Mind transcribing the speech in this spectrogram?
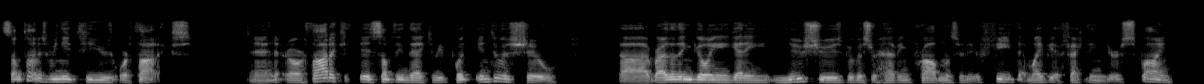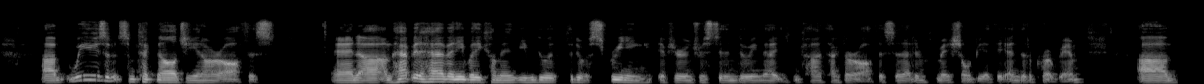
sometimes we need to use orthotics. And an orthotic is something that can be put into a shoe uh, rather than going and getting new shoes because you're having problems with your feet that might be affecting your spine. Um, we use some technology in our office. And uh, I'm happy to have anybody come in, even do it, to do a screening. If you're interested in doing that, you can contact our office, and that information will be at the end of the program. Um,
